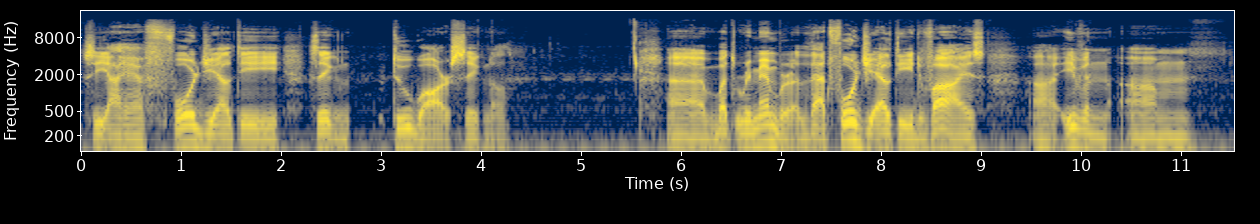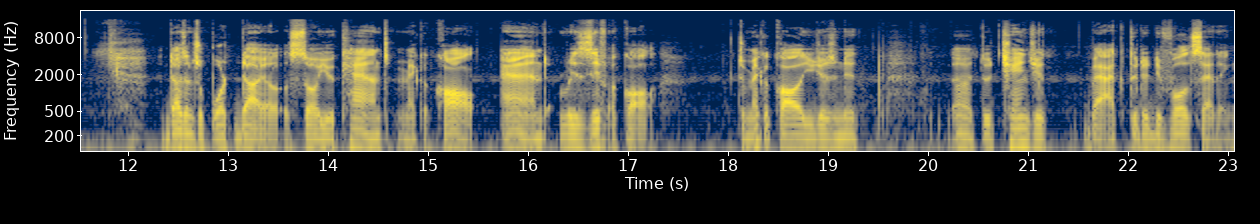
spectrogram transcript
See, I have 4G LTE signal, 2 bar signal. Uh, but remember that 4G LTE device uh, even um, doesn't support dial so you can't make a call and receive a call. To make a call you just need uh, to change it back to the default setting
